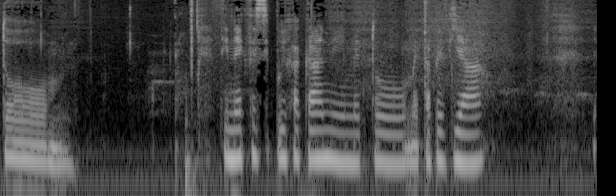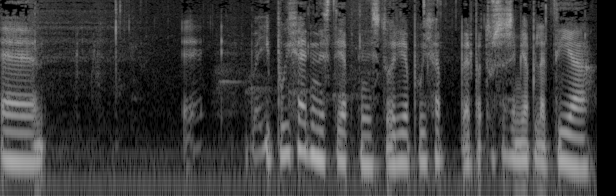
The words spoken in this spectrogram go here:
το, την έκθεση που είχα κάνει με, το, με τα παιδιά ε, ε που είχα ερμηνευτεί από την ιστορία που είχα περπατούσα σε μια πλατεία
